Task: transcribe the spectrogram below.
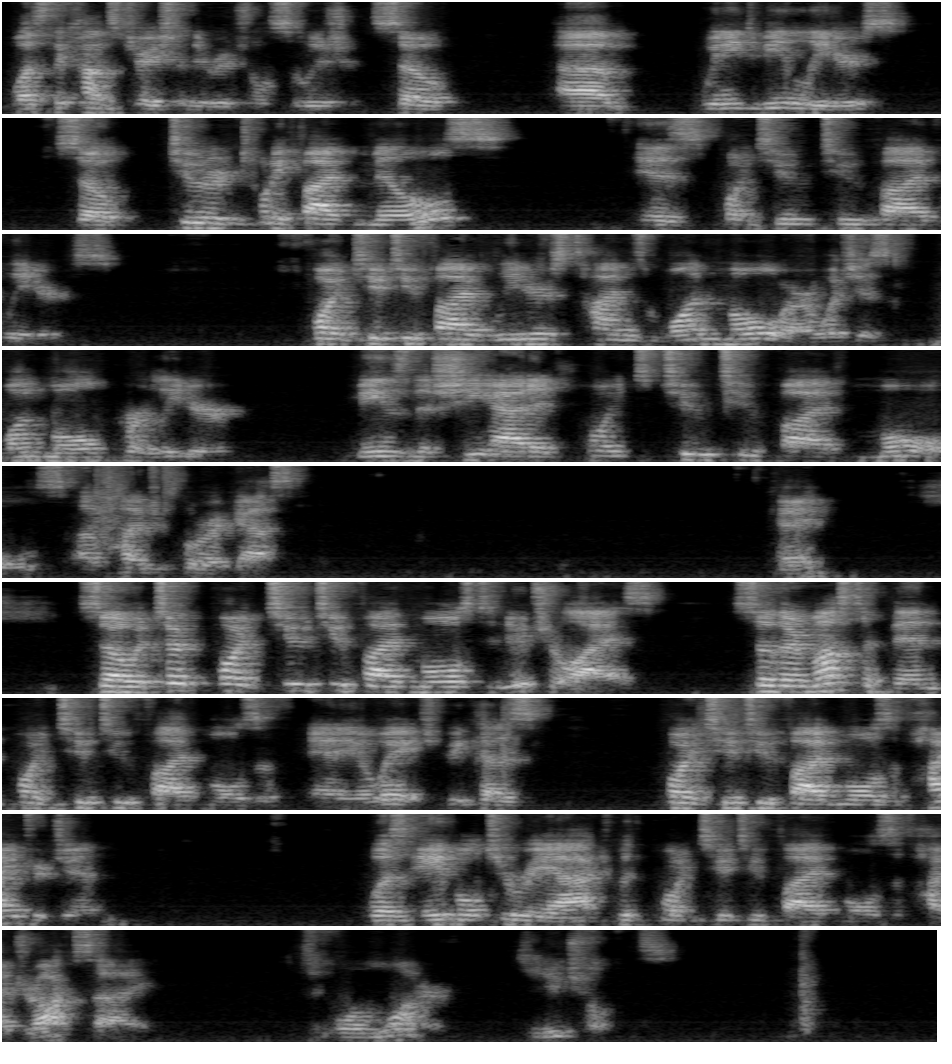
what's the concentration of the original solution? So um, we need to be in liters. So 225 mils is 0.225 liters. 0.225 liters times 1 molar, which is 1 mole per liter, means that she added 0.225 moles of hydrochloric acid. Okay? So it took 0.225 moles to neutralize, so there must have been 0.225 moles of NaOH because 0.225 moles of hydrogen was able to react with 0.225 moles of hydroxide to form water to neutralize.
